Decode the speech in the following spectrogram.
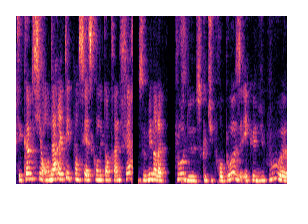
c'est comme si on arrêtait de penser à ce qu'on est en train de faire, on se met dans la peau de ce que tu proposes et que du coup, euh,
